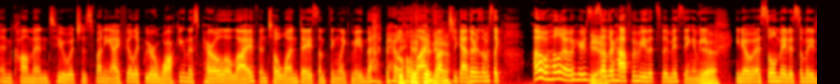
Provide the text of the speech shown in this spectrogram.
in common too, which is funny. I feel like we were walking this parallel life until one day something like made that parallel line Yeah. come together, and it was like, oh, hello, here's this Yeah. other half of me that's been missing. I mean, Yeah. you know, a soulmate is so many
